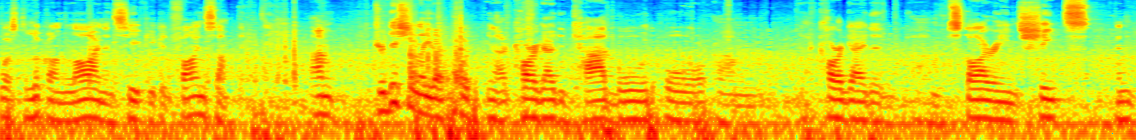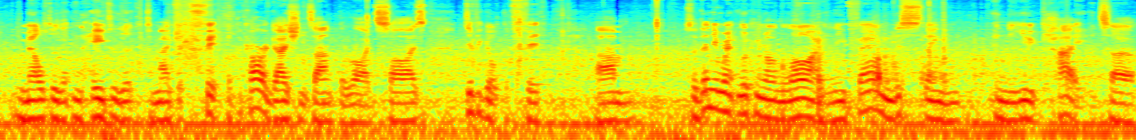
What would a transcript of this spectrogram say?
was to look online and see if you could find something. Um, traditionally they put you know corrugated cardboard or um, corrugated um, styrene sheets and melted it and heated it to make it fit but the corrugations aren't the right size difficult to fit. Um, so then he went looking online and he found this thing in the UK it's a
